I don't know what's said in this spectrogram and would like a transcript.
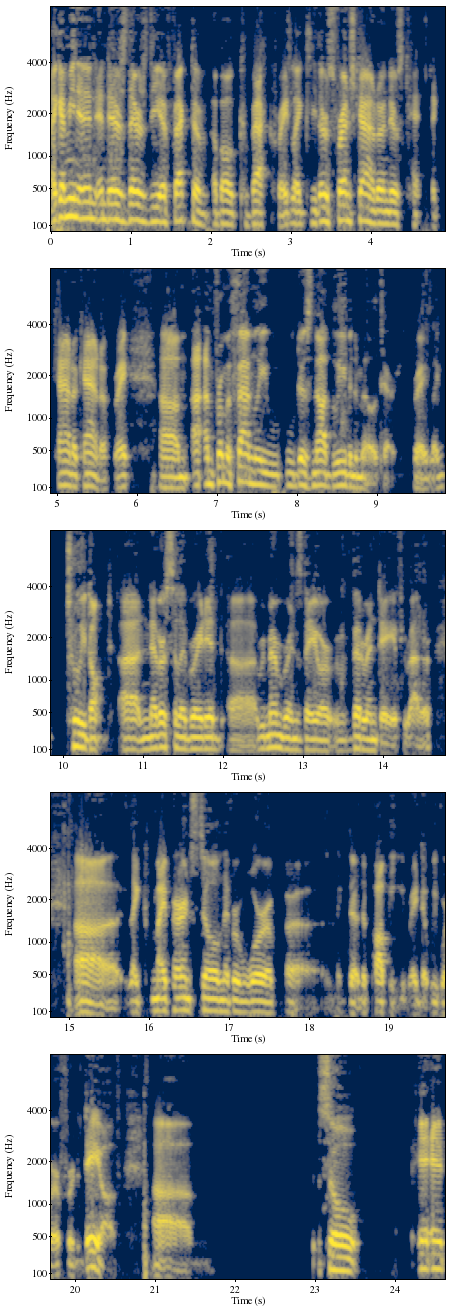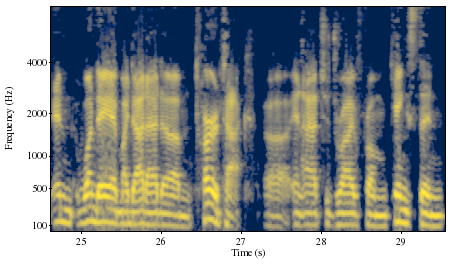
like I mean, and, and there's there's the effect of about Quebec, right? Like there's French Canada and there's like Canada, Canada, right? Um, I, am from a family who does not believe in the military, right? Like truly don't. Uh, never celebrated uh, Remembrance Day or Veteran Day, if you rather. Uh, like my parents still never wore a, uh, like the the poppy, right, that we wear for the day of. Um, so and, and, one day my dad had a um, heart attack uh, and i had to drive from kingston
